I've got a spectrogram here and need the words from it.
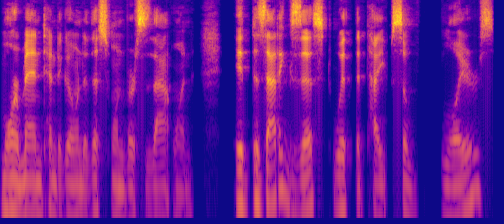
more men tend to go into this one versus that one. It does that exist with the types of lawyers?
